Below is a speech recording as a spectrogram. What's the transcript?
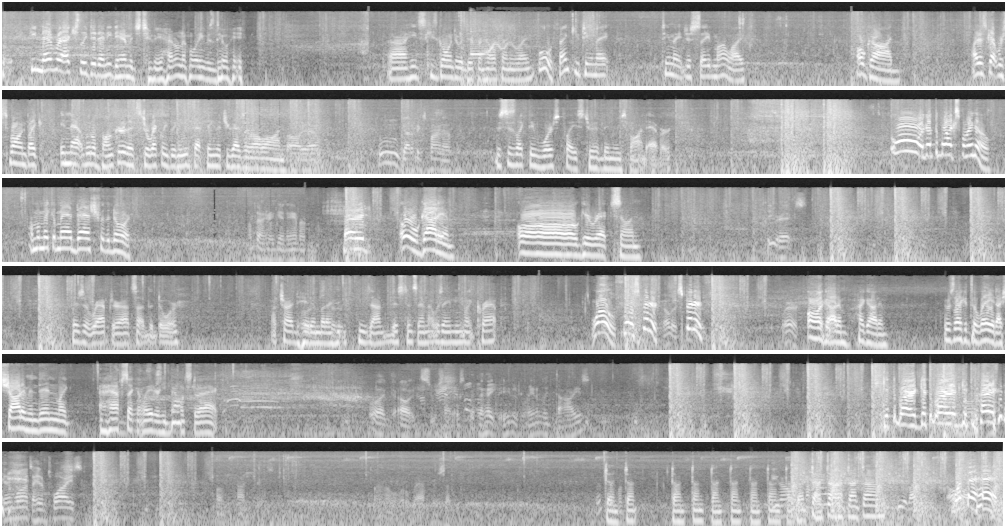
he never actually did any damage to me. I don't know what he was doing. Uh, he's he's going to a different health anyway. Ooh, thank you, teammate. Teammate just saved my life. Oh God. I just got respawned like in that little bunker that's directly beneath that thing that you guys are all on. Oh yeah. Ooh, got a big spino. This is like the worst place to have been respawned ever. Oh, I got the black spino. I'm gonna make a mad dash for the door. I'm down here getting ammo. Bird. Oh, got him. Oh, get wrecked, son. T-Rex. There's a raptor outside the door. I tried to hit him, but I, he was out of distance and I was aiming like crap. Whoa! Little spitter! Oh, Spitter! Where? Oh, I got him. I got him. It was like a delayed. I shot him and then like a half second later he bounced back. Oh, like, oh, it's suicide. What the heck? He just randomly dies? Get the bird! Get the bird! Get the Hit bird! him once, I hit him twice. Oh, God. I don't a little or something. That's Dun dun dun dun dun dun dun dun dun dun dun dun dun. What oh, the heck?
